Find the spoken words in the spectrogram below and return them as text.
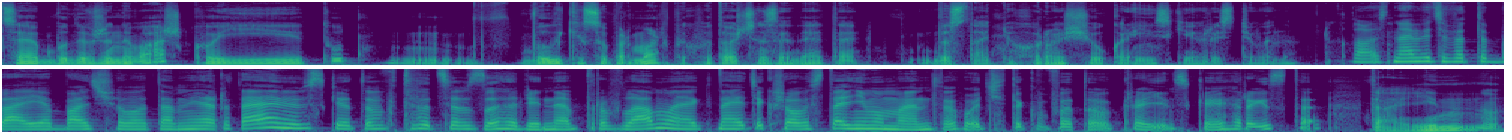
Це буде вже не важко, і тут в великих супермаркетах ви точно знайдете достатньо хороші українські гристівини. Клас, навіть в АТБ я бачила там і Артемівське, тобто це взагалі не проблема, як навіть якщо в останній момент ви хочете купити українське ігристе. Так, і ну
